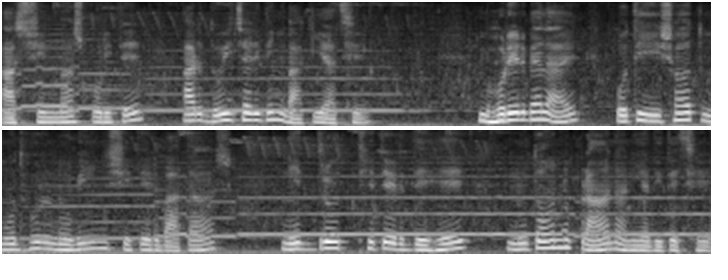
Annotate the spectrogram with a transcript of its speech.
আশ্বিন মাস পড়িতে আর দুই চারি দিন বাকি আছে। ভোরের বেলায় অতি ঈষৎ মধুর নবীন শীতের বাতাস নিদ্রোত্থিতের দেহে নূতন প্রাণ আনিয়া দিতেছে।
